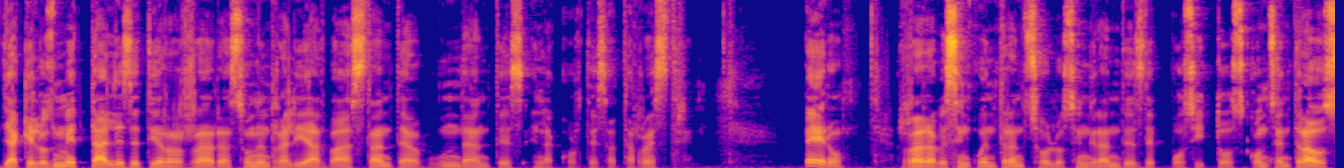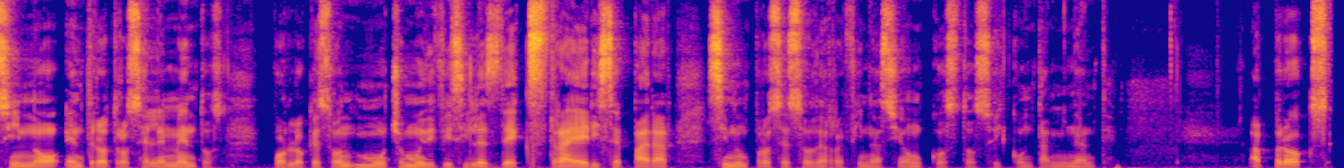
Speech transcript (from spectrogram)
ya que los metales de tierras raras son en realidad bastante abundantes en la corteza terrestre pero rara vez se encuentran solos en grandes depósitos concentrados, sino entre otros elementos, por lo que son mucho muy difíciles de extraer y separar sin un proceso de refinación costoso y contaminante. Aprox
